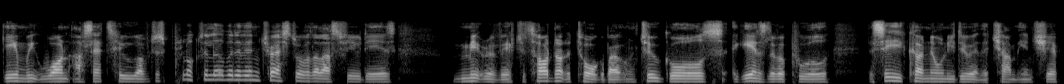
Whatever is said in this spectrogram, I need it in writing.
game week one assets who I've just plucked a little bit of interest over the last few days. Mitrovic, it's hard not to talk about him. Two goals against Liverpool. They say he can only do it in the Championship.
